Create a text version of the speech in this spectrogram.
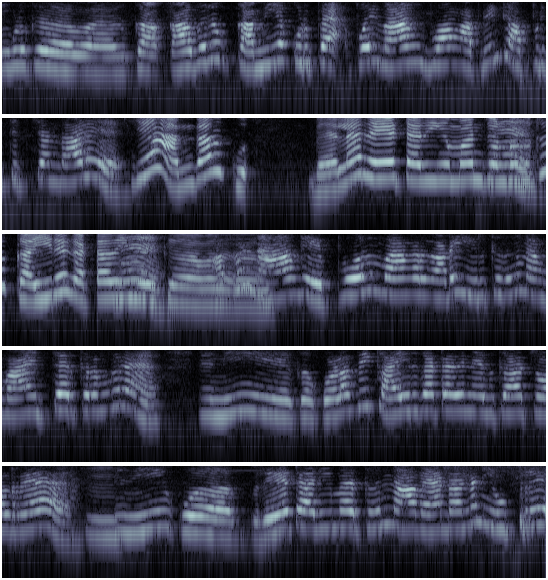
உங்களுக்கு க கவரு கம்மியாக கொடுப்பேன். போய் வாங்க போங்க அப்படின்ட்டு அப்படி திட்டுச்சந்தாள் ஏன் அந்த விலை ரேட் அதிகமான்னு சொல்றது கயிறே கட்டாதீங்க இருக்கு நாங்கள் எப்போதும் வாங்குற கடை இருக்குதுங்க. நாங்கள் வாங்கிட்டு தான் இருக்கிறோங்கிறேன் நீ குழந்தை கயிறு கட்டாதுன்னு எதுக்காக சொல்கிற நீ ரேட் அதிகமாக இருக்குதுன்னு நான் வேண்டான்னா நீ விட்டுரு.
